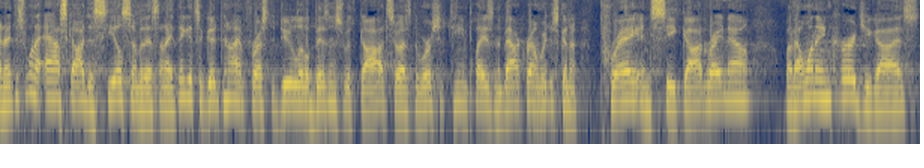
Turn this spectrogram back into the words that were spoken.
And I just want to ask God to seal some of this. And I think it's a good time for us to do a little business with God. So as the worship team plays in the background, we're just going to pray and seek God right now. But I want to encourage you guys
